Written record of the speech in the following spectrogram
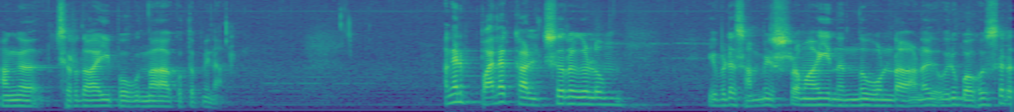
അങ്ങ് ചെറുതായി പോകുന്ന ആ കുത്തുബ് മിനാർ അങ്ങനെ പല കൾച്ചറുകളും ഇവിടെ സമ്മിശ്രമായി നിന്നുകൊണ്ടാണ് ഒരു ബഹുസ്വര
